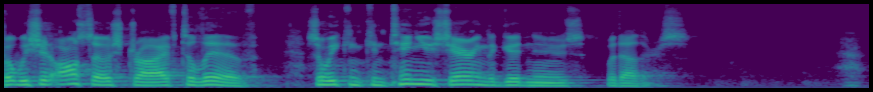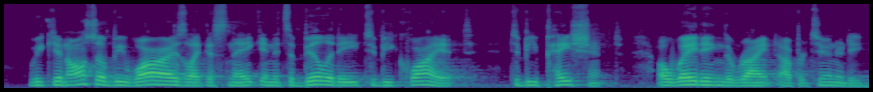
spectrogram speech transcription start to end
But we should also strive to live so we can continue sharing the good news with others. We can also be wise like a snake in its ability to be quiet, to be patient, awaiting the right opportunity.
